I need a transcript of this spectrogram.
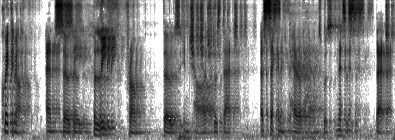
quick enough, and so the belief from those in charge was that a second pair of hands was necessary. That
